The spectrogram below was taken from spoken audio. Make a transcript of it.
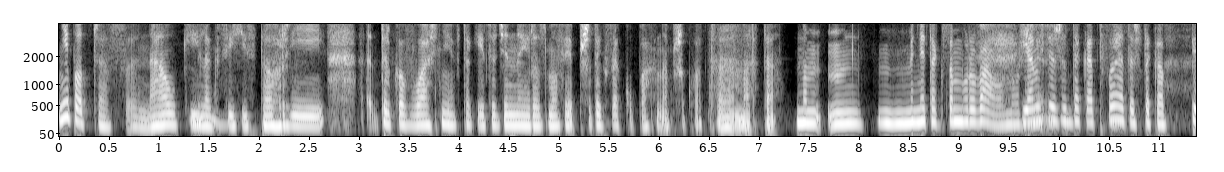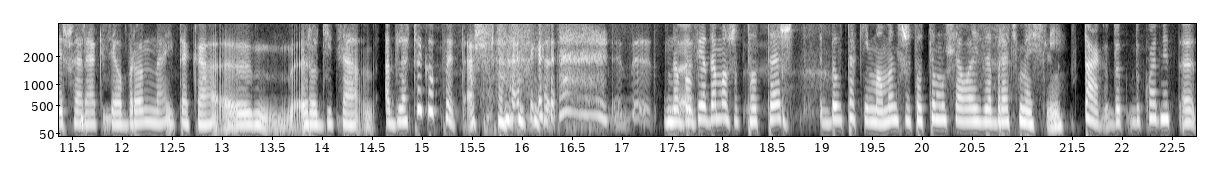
nie podczas nauki, mhm. lekcji historii, tylko właśnie w takiej codziennej rozmowie przy tych zakupach na przykład, e, Marta? No, mnie tak zamurowało. Może ja myślę, że taka twoja też taka pierwsza reakcja obronna i taka y, rodzica, a dlaczego pytasz? Tak? No bo wiadomo, że to też był taki moment, że to ty musiałaś zebrać myśli. Tak, do, dokładnie. E,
